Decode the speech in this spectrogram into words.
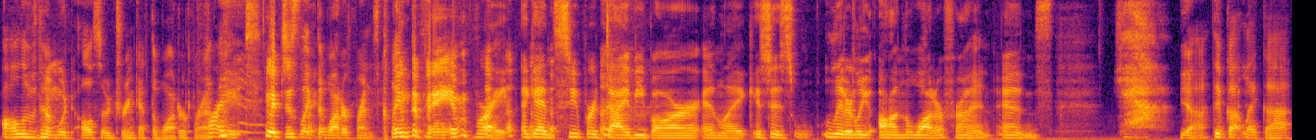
all of them would also drink at the waterfront, Right. Which is like the waterfront's claim to fame. Right. Again, super divey bar and like it's just literally on the waterfront and yeah. Yeah, they've got like a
